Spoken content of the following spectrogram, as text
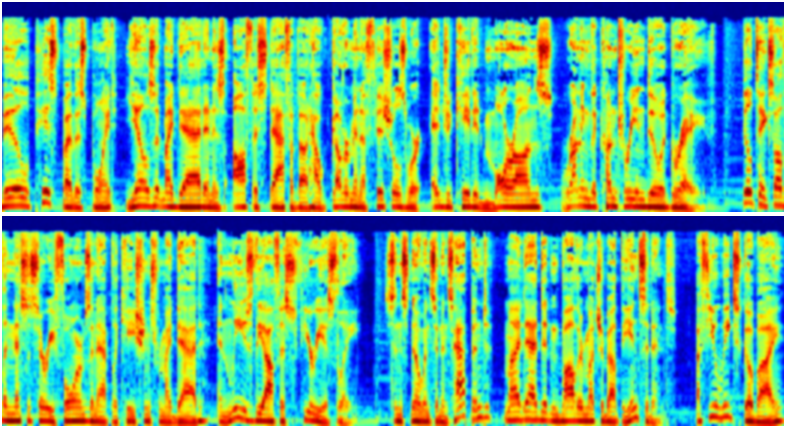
Bill, pissed by this point, yells at my dad and his office staff about how government officials were educated morons running the country into a grave. Bill takes all the necessary forms and applications from my dad and leaves the office furiously. Since no incidents happened, my dad didn't bother much about the incident. A few weeks go by,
